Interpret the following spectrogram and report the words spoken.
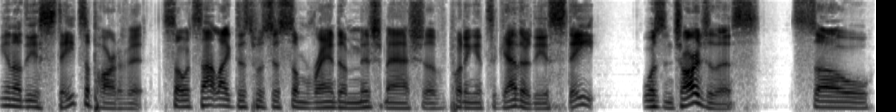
you know the estate's a part of it, so it's not like this was just some random mishmash of putting it together. The estate was in charge of this, so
